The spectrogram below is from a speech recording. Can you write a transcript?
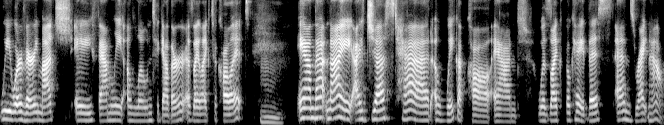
we were very much a family alone together as I like to call it. Mm. And that night I just had a wake up call and was like, okay, this ends right now.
